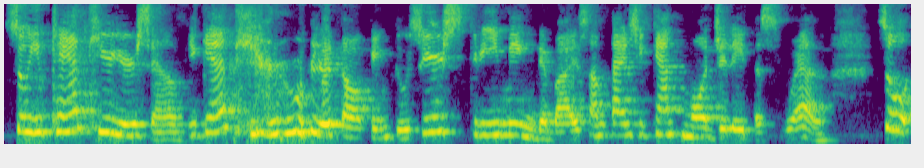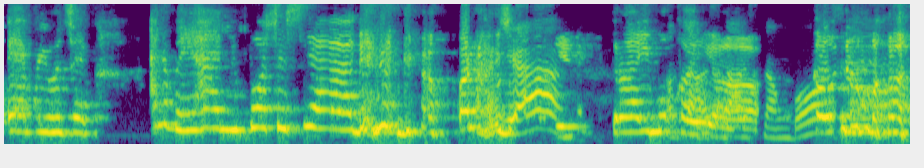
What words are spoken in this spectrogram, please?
So you can't hear yourself. You can't hear who you're talking to. So you're screaming, diba? Sometimes you can't modulate as well. So everyone's like, ano ba yan? Yung boses niya. Ganyan, ganyan. Parang Yeah. try mo Ang kaya. taas ng Ikaw boss. naman.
